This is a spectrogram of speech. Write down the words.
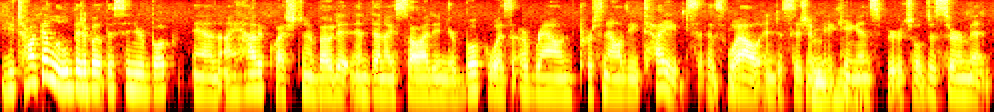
you talk a little bit about this in your book and i had a question about it and then i saw it in your book was around personality types as mm-hmm. well in decision making mm-hmm. and spiritual discernment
